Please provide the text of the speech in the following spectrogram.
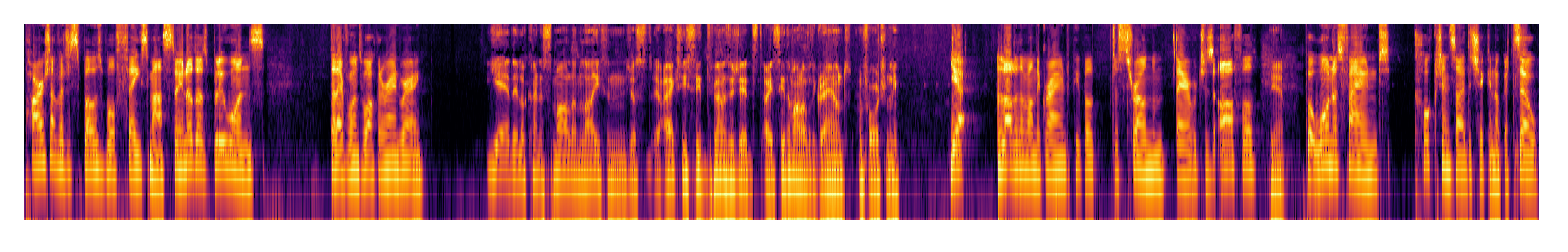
part of a disposable face mask. So you know those blue ones that everyone's walking around wearing. Yeah, they look kind of small and light, and just I actually see. To be honest with you, I see them all over the ground. Unfortunately. Yeah, a lot of them on the ground. People just throwing them there, which is awful. Yeah. But one was found cooked inside the chicken nugget. So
